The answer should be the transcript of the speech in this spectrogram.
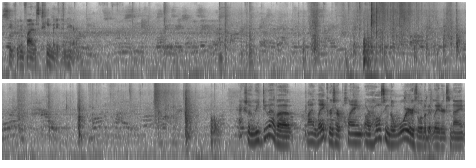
see if we can find his teammate in here. Actually, we do have a. My Lakers are playing are hosting the Warriors a little bit later tonight,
